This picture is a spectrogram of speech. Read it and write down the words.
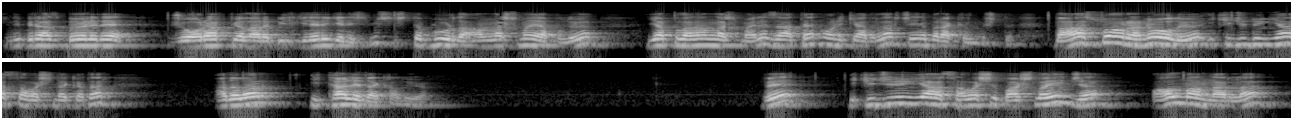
Şimdi biraz böyle de coğrafyaları, bilgileri gelişmiş. İşte burada anlaşma yapılıyor. Yapılan anlaşmayla zaten 12 adalar şeye bırakılmıştı. Daha sonra ne oluyor? İkinci Dünya Savaşı'na kadar adalar İtalya'da kalıyor. Ve İkinci Dünya Savaşı başlayınca Almanlarla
